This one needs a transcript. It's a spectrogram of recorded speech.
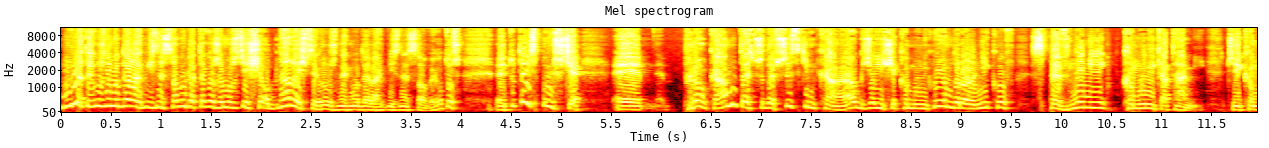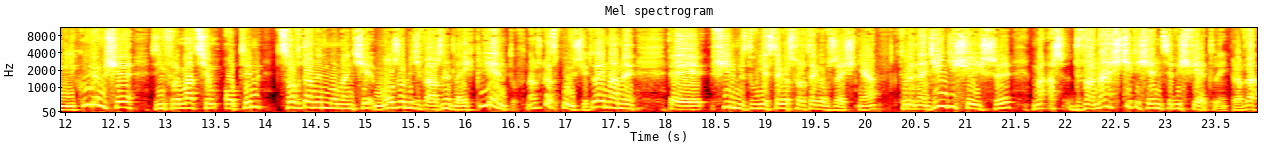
Mówię o tych różnych modelach biznesowych, dlatego że możecie się odnaleźć w tych różnych modelach biznesowych. Otóż e, tutaj spójrzcie, Procam to jest przede wszystkim kanał, gdzie oni się komunikują do rolników z pewnymi komunikatami, czyli komunikują się z informacją o tym, co w danym momencie może być ważne dla ich klientów. Na przykład spójrzcie, tutaj mamy film z 24 września, który na dzień dzisiejszy ma aż 12 tysięcy wyświetleń, prawda?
